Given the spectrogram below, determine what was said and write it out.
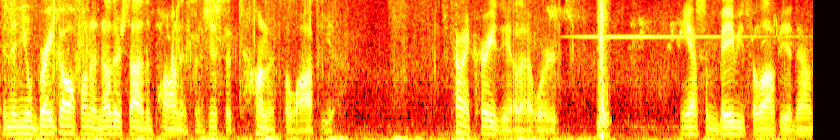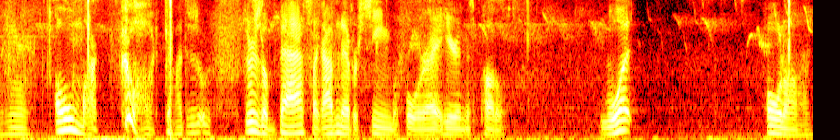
and then you'll break off on another side of the pond. It's just a ton of tilapia. It's kind of crazy how that works. You got some baby tilapia down here. Oh my god, God, there's a, there's a bass like I've never seen before right here in this puddle. What? Hold on.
